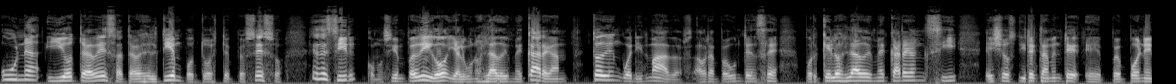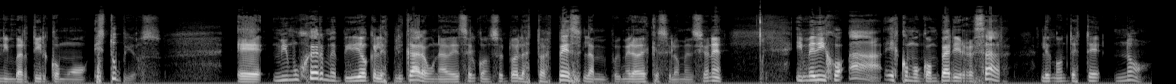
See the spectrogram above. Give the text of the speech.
una y otra vez a través del tiempo todo este proceso. Es decir, como siempre digo, y algunos lados me cargan, todo en when it. Ahora pregúntense por qué los lados me cargan si ellos directamente eh, proponen invertir como estúpidos. Eh, mi mujer me pidió que le explicara una vez el concepto de las tres P's, la primera vez que se lo mencioné, y me dijo, ah, es como comprar y rezar. Le contesté, no,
